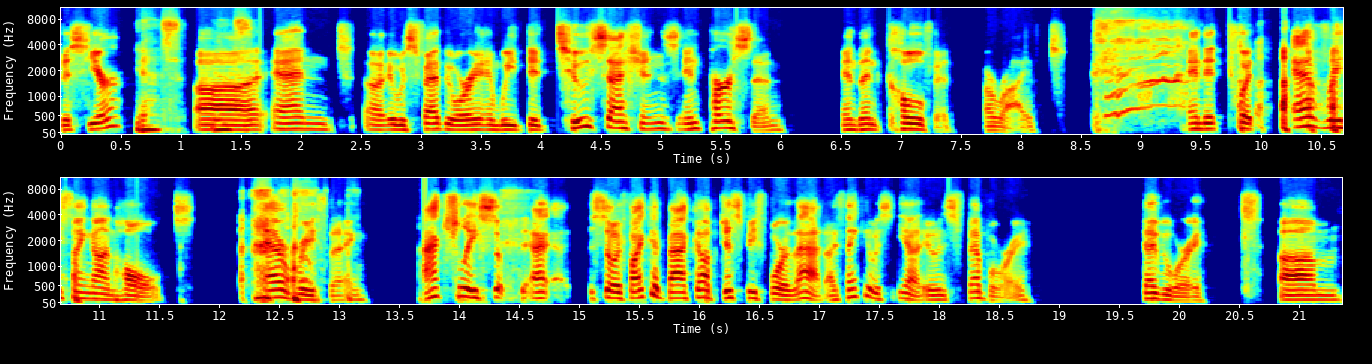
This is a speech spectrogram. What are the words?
this year. Yes. Uh, yes. And uh, it was February, and we did two sessions in person, and then COVID arrived. and it put everything on hold. Everything. Actually, so so if I could back up just before that, I think it was yeah, it was February. February. Um,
